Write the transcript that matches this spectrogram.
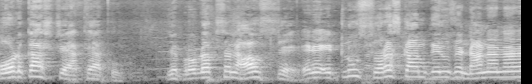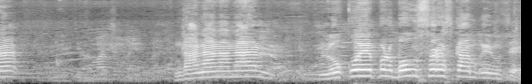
પોડકાસ્ટ છે આખે આખું. જે પ્રોડક્શન હાઉસ છે એણે એટલું સરસ કામ કર્યું છે. નાના નાના નાના નાના લોકોએ પણ બહુ સરસ કામ કર્યું છે.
